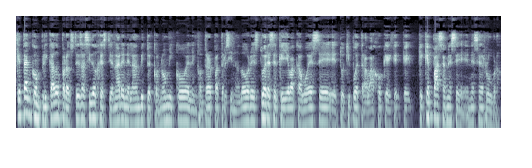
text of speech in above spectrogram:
¿Qué tan complicado para ustedes ha sido gestionar en el ámbito económico, el encontrar patrocinadores? Tú eres el que lleva a cabo ese, eh, tu equipo de trabajo, ¿qué, qué, qué pasa en ese, en ese rubro?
